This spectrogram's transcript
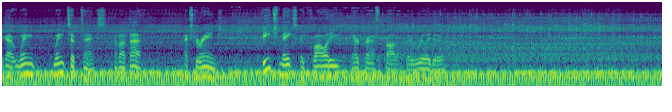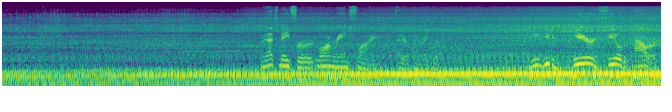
I got wing wingtip tanks. How about that? Extra range. Beech makes a quality aircraft product. They really do. I mean, that's made for long range flying, that airplane right there. You, you can hear and feel the power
